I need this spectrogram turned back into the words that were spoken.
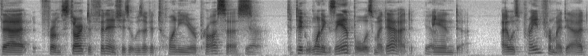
that from start to finish, is it was like a 20 year process. Yeah. To pick one example was my dad, Yeah. and I was praying for my dad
